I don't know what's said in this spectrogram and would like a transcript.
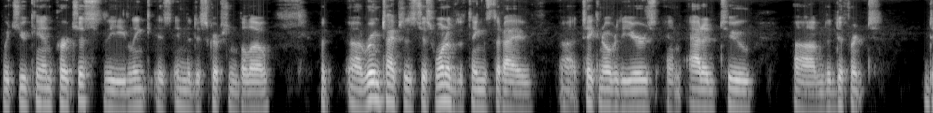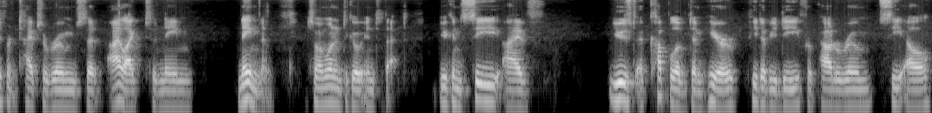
which you can purchase. The link is in the description below. But uh, room types is just one of the things that I've uh, taken over the years and added to um, the different different types of rooms that I like to name name them. So I wanted to go into that. You can see I've used a couple of them here, PWD for powder room, CL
